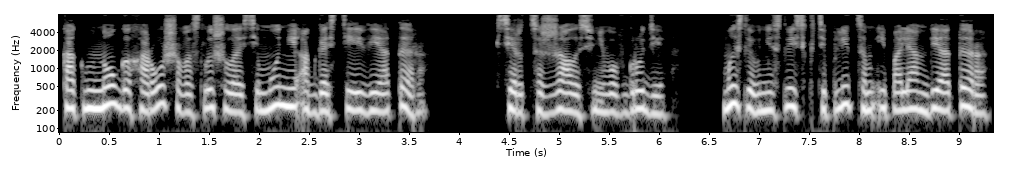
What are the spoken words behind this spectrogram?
как много хорошего слышала о Симоне от гостей Виатера. Сердце сжалось у него в груди. Мысли унеслись к теплицам и полям Виатера,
